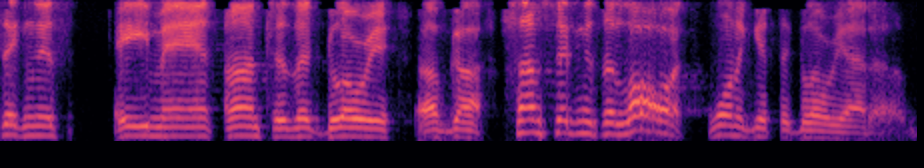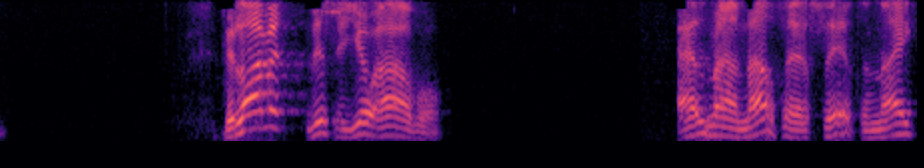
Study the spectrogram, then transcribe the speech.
sickness, amen, unto the glory of God. Some sickness the Lord want to get the glory out of. Beloved, this is your hour. As my announcer said tonight,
